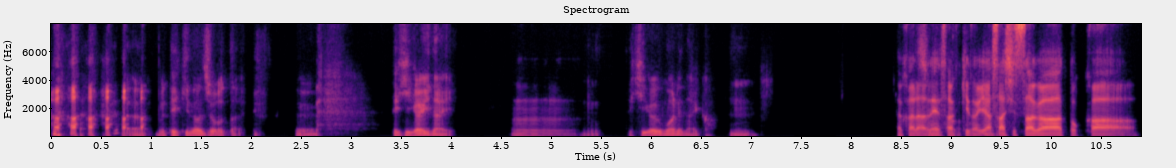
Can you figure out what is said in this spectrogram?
あ 無敵の状態、うん。敵がいない。うん。敵が生まれないか。うん。だからね、さっきの優しさがとか、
